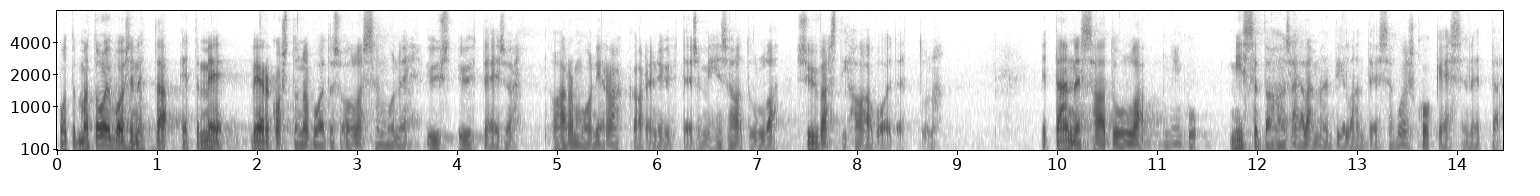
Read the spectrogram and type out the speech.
Mutta mä toivoisin, että, että me verkostona voitaisiin olla semmoinen yhteisö, armoon ja rakkauden yhteisö, mihin saa tulla syvästi haavoitettuna. Ja tänne saa tulla niin kuin missä tahansa elämäntilanteessa, voisi kokea sen, että,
